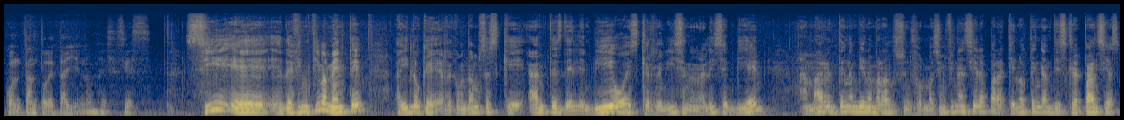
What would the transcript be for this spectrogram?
con tanto detalle, ¿no? Ese sí es. Sí, eh, definitivamente. Ahí lo que recomendamos es que antes del envío es que revisen, analicen bien, amarren, tengan bien amarrado su información financiera para que no tengan discrepancias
